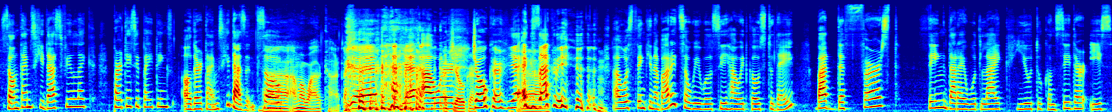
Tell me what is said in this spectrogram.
Sometimes he does feel like participating, other times he doesn't. So uh, I'm a wild card. Yeah, yeah, our joker. joker. Yeah, yeah. exactly. I was thinking about it, so we will see how it goes today. But the first thing that I would like you to consider is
